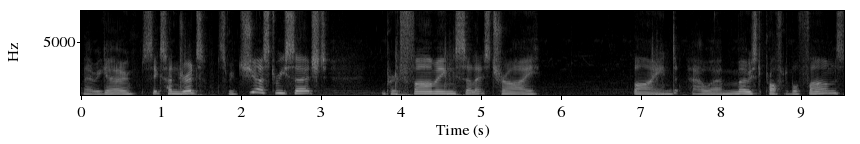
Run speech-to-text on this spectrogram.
There we go, 600. So we've just researched improved farming, so let's try find our most profitable farms.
